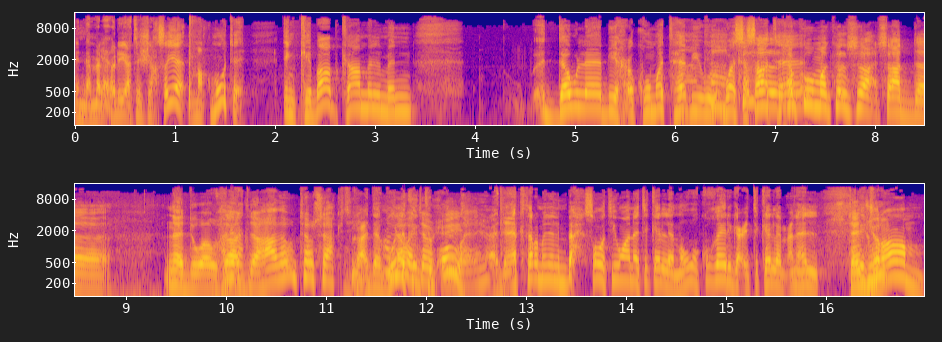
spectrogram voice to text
إنما الحريات الشخصية مقموتة. انكباب كامل من الدولة بحكومتها بمؤسساتها الحكومة كل ساعه ساده ندوة وزاده هذا وانت ساكتين. قاعد أقول لك أنت والله يعني أكثر من المبح صوتي وأنا أتكلم. هو غيري قاعد يتكلم عن هالاجرام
